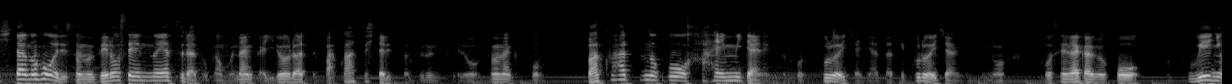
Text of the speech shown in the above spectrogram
下の方でそのゼロ戦のやつらとかもなんかいろいろあって爆発したりとかするんですけど、そのなんかこう、爆発のこう破片みたいなのがこうクロエちゃんに当たって、クロエちゃんのこう背中がこう、上に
